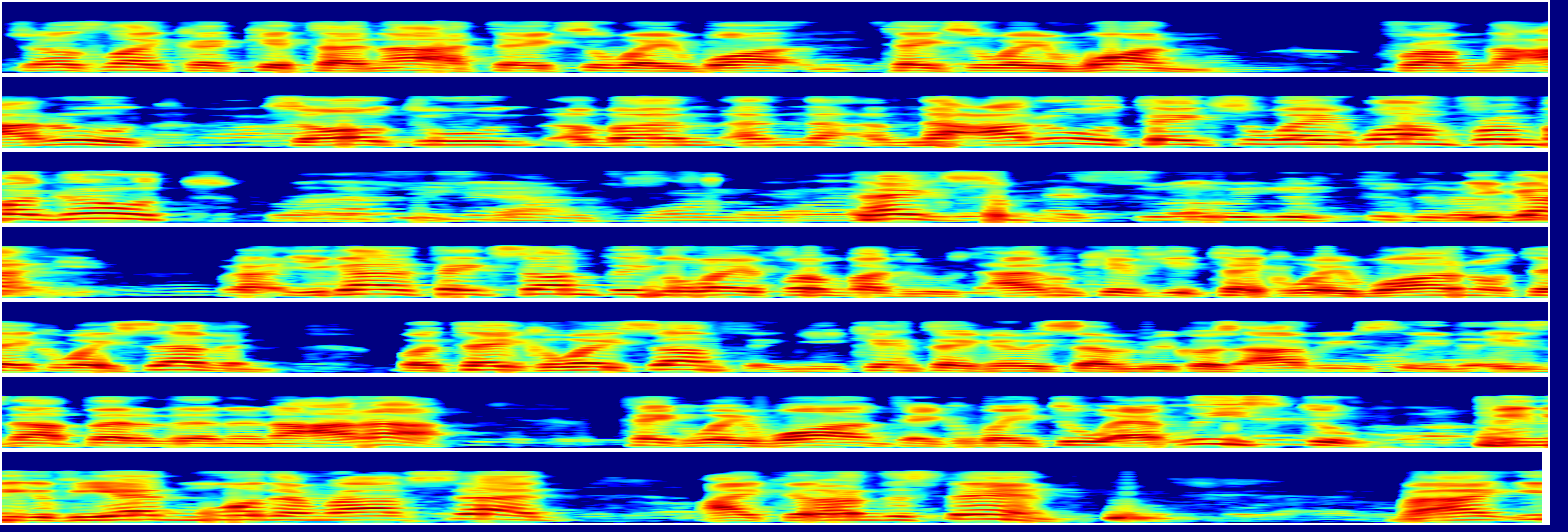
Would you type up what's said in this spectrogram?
just like a kitana takes away one takes away one from na'arut, so to uh, uh, na'arut takes away one from bagrut. Takes the you got you got to take something away from bagrut. I don't care if you take away one or take away seven, but take away something. You can't take away seven because obviously he's not better than an ara. Take away one, take away two, at least two. Meaning, if he had more than Rav said, I could understand. Right? We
